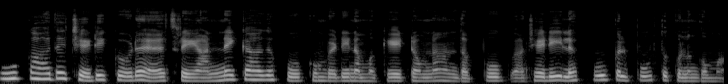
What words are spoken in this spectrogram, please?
பூக்காத செடி கூட ஸ்ரீ அன்னைக்காக பூக்கும்படி நம்ம கேட்டோம்னா அந்த பூ செடியில் பூக்கள் பூத்து குலுங்குமா?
